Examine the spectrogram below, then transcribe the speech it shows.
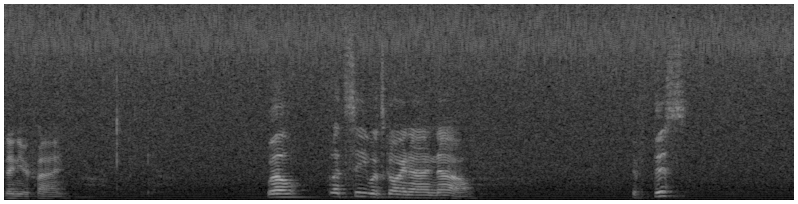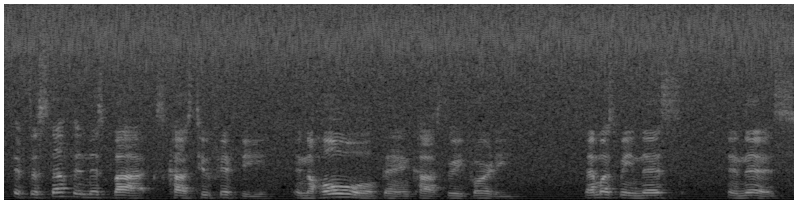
then you're fine. Well, let's see what's going on now. If this, if the stuff in this box costs 250 and the whole thing costs 340, that must mean this and this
